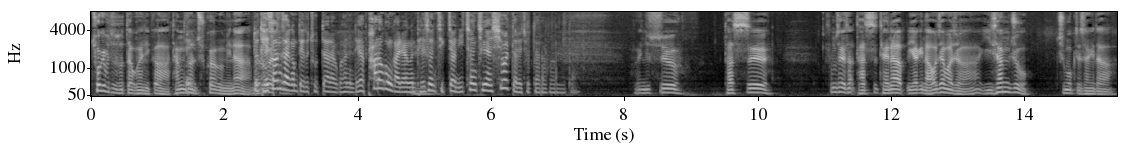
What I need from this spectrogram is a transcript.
초기부터 줬다고 하니까 당선 네. 축하금이나 또 대선 자금 때도 줬다라고 하는데요. 8억 원 가량은 네. 대선 직전 2007년 10월 달에 줬다라고 합니다. 뉴스 다스 삼성의 다스 대납 이야기 나오자마자 이상주 주목 대상이다.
